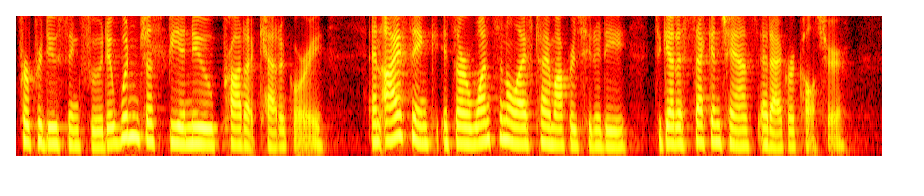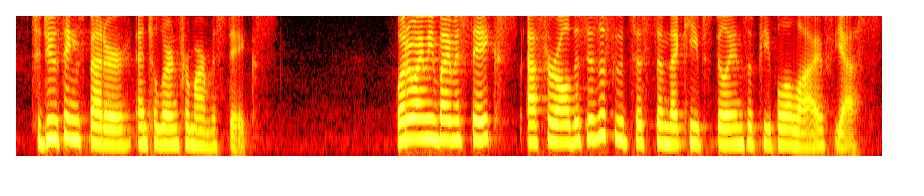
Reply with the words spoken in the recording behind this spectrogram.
for producing food. It wouldn't just be a new product category. And I think it's our once in a lifetime opportunity to get a second chance at agriculture, to do things better and to learn from our mistakes. What do I mean by mistakes? After all, this is a food system that keeps billions of people alive, yes.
